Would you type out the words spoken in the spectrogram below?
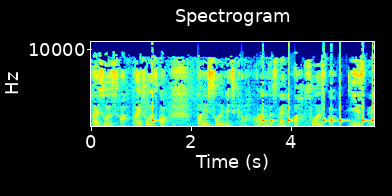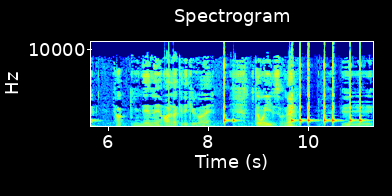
ダイソーです。あ、ダイソーですか。ダイソーで見つけ、あ、あるんですね。あ、そうですか。いいですね。100均でね、あれだけできるのはね、とてもいいですよね。へえ。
